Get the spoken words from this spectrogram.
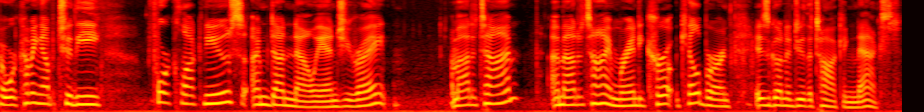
we're coming up to the four o'clock news. I'm done now, Angie. Right? I'm out of time. I'm out of time. Randy Kilburn is going to do the talking next.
